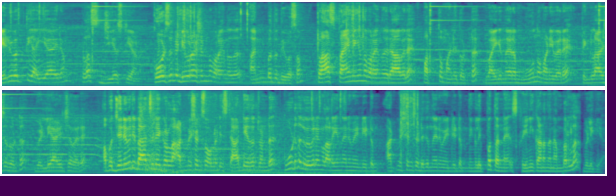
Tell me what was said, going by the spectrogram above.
എഴുപത്തി അയ്യായിരം പ്ലസ് ജി എസ് ടി ആണ് കോഴ്സിന്റെ ഡ്യൂറേഷൻ എന്ന് പറയുന്നത് അൻപത് ദിവസം. ക്ലാസ് ടൈമിംഗ് എന്ന് പറയുന്നത് രാവിലെ പത്ത് മണി തൊട്ട് വൈകുന്നേരം മൂന്ന് മണി വരെ തിങ്കളാഴ്ച തൊട്ട് വെള്ളിയാഴ്ച വരെ. അപ്പോൾ ജനുവരി ബാച്ചിലേക്കുള്ള അഡ്മിഷൻസ് ഓൾറെഡി സ്റ്റാർട്ട് ചെയ്തിട്ടുണ്ട്. കൂടുതൽ വിവരങ്ങൾ അറിയുന്നതിന് വേണ്ടിയിട്ടും അഡ്മിഷൻസ് എടുക്കുന്നതിന് വേണ്ടിയിട്ടും നിങ്ങൾ ഇപ്പോൾ തന്നെ സ്ക്രീനിൽ കാണുന്ന നമ്പറിൽ വിളിക്കുക.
